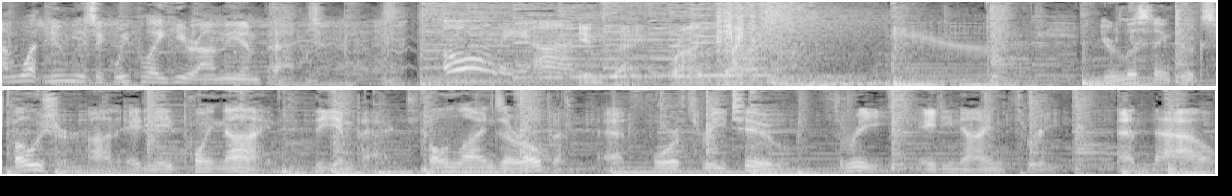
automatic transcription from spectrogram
on what new music we play here on The Impact. Only on Impact Prime Time. You're listening to Exposure on 88.9 The Impact. Phone lines are open at 432 3893. And now,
